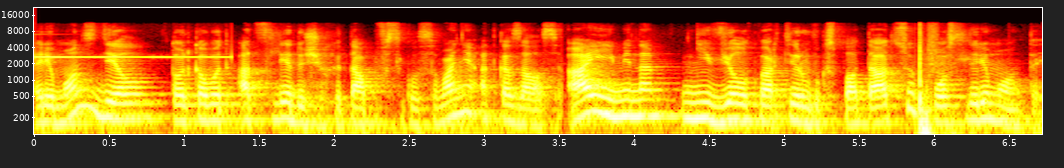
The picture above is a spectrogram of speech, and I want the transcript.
Ремонт сделал, только вот от следующих этапов согласования отказался. А именно, не ввел квартиру в эксплуатацию после ремонта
